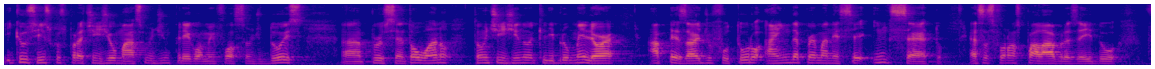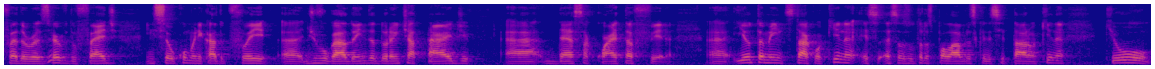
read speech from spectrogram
e que os riscos para atingir o máximo de emprego a uma inflação de 2% uh, ao ano estão atingindo um equilíbrio melhor, apesar de o futuro ainda permanecer incerto. Essas foram as palavras aí do Federal Reserve, do Fed, em seu comunicado que foi uh, divulgado ainda durante a tarde uh, dessa quarta-feira. Uh, e eu também destaco aqui, né, essas outras palavras que eles citaram aqui, né, que o,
